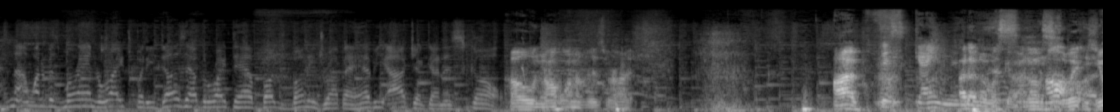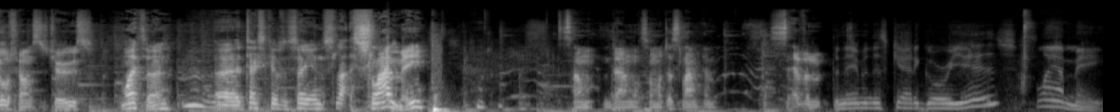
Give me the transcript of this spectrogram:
It's not one of his Miranda rights, but he does have the right to have Bugs Bunny drop a heavy object on his skull. Oh, not one of his right. I. This game is. I don't know what's going on. This hard. is, it's your chance to choose. My turn. Uh, Taxi Cabs and Satan sla- slam me. Some Dan wants someone to slam him. Seven. The name in this category is Slam Me,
